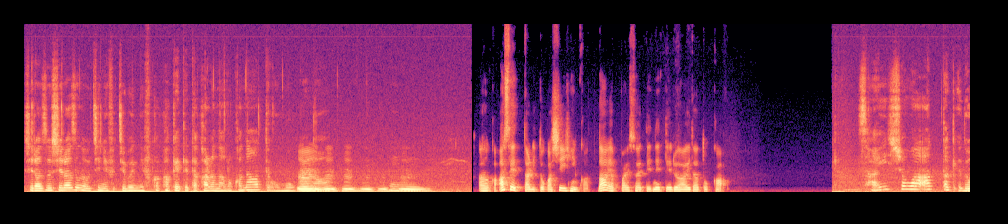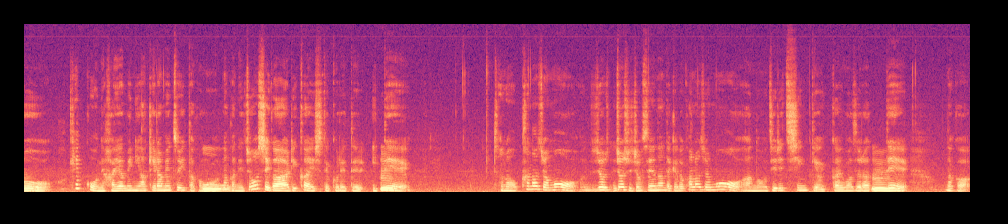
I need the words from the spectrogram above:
知らず知らずのうちに自分に負荷かけてたからなのかなって思うかな。なんか焦ったりとかしいひんかった？やっぱりそうやって寝てる間とか。最初はあったけど、結構ね早めに諦めついたかも。なんかね上司が理解してくれていて、その彼女も上上司女性なんだけど彼女もあの自律神経を一回患って、うん。なんか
